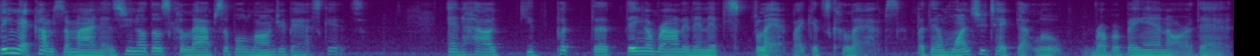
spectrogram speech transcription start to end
thing that comes to mind is, you know, those collapsible laundry baskets and how you put the thing around it and it's flat, like it's collapsed. But then once you take that little rubber band or that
